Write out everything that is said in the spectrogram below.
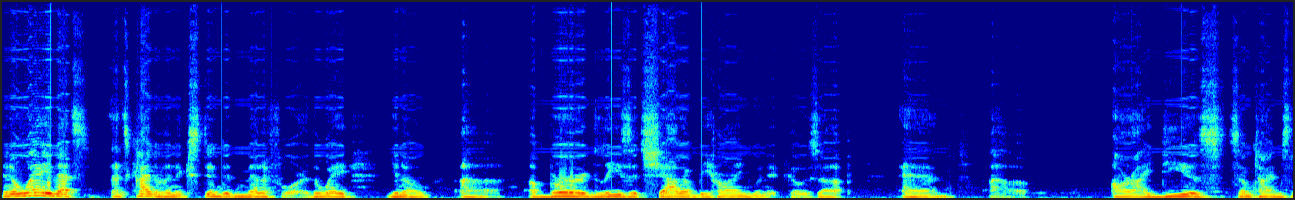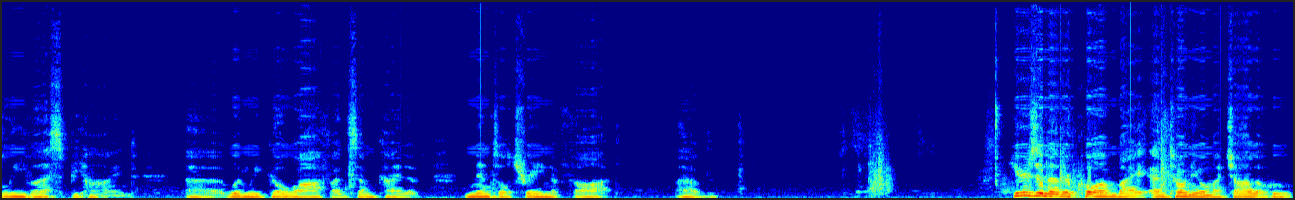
In a way, that's that's kind of an extended metaphor. The way you know uh, a bird leaves its shadow behind when it goes up, and uh, our ideas sometimes leave us behind uh, when we go off on some kind of mental train of thought. Um, here's another poem by Antonio Machado, who,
